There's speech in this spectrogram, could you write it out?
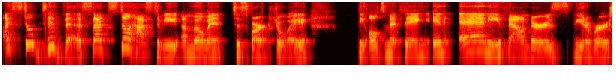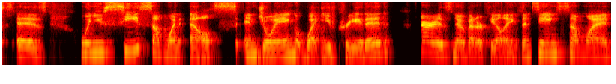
I still did this. That still has to be a moment to spark joy. The ultimate thing in any founder's universe is when you see someone else enjoying what you've created, there is no better feeling than seeing someone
